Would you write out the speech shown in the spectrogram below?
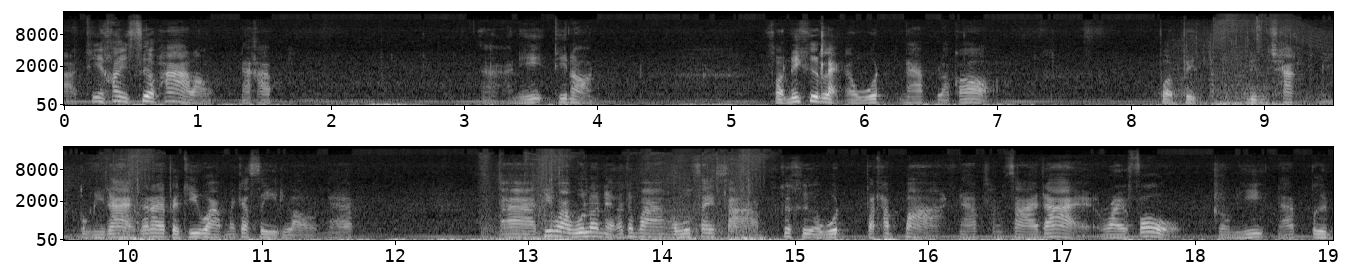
าที่ห้อยเสื้อผ้าเรานะครับอ่าอันนี้ที่นอน ส่วนนี้คือแหลกอาวุธนะครับ แล้วก็ปลดปิดลิ้นชักตรงนี้ได้ก็ได้เป็นที่วางแมกกาซีนเรานะครับอ่าที่วางอาวุธเราเนี่ยก็จะวางอาวุธไซส์สามก็คืออาวุธประทับบ่านะครับทางซ้ายได้ไรเฟิลตรงนี้นะครับปืน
